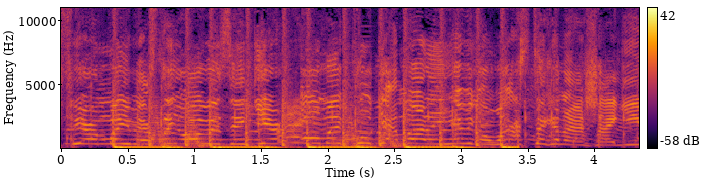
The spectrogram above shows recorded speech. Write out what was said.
fear, money, we always in gear. All my crew get mad and here we go, what's taking a shaggy?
